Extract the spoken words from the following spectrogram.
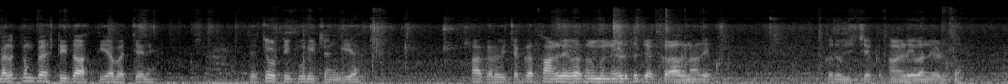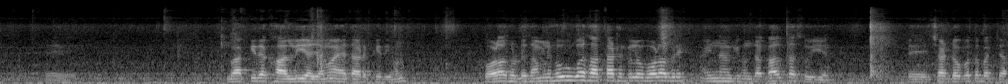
ਵੈਲਕਮ ਪੈਸਟੀ ਦੱਸਤੀ ਆ ਬੱਚੇ ਨੇ। ਤੇ ਝੋਟੀ ਪੂਰੀ ਚੰਗੀ ਆ। ਆ ਕਰੋ ਜੀ ਚੈੱਕ ਥਾਣ ਲੇਵਾ ਤੁਹਾਨੂੰ ਮੈਂ ਨੇੜ ਤੋਂ ਚੈੱਕ ਕਰਾ ਦੇਣਾ ਦੇਖੋ ਕਰੋ ਜੀ ਚੈੱਕ ਥਾਣ ਲੇਵਾ ਨੇੜ ਤੋਂ। ਤੇ ਬਾਕੀ ਤਾਂ ਖਾਲੀ ਆ ਜਮਾ ਹੈ ਤੜਕੇ ਦੀ ਹੁਣ। ਬੋਲਾ ਤੁਹਾਡੇ ਸਾਹਮਣੇ ਹੋਊਗਾ 7-8 ਕਿਲੋ ਬੋਲਾ ਵੀਰੇ, ਇੰਨਾ ਕੀ ਹੁੰਦਾ ਕੱਲ ਤਾਂ ਸੂਈ ਆ। ਤੇ ਛੱਡੋ ਪੁੱਤ ਬੱਚਾ।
